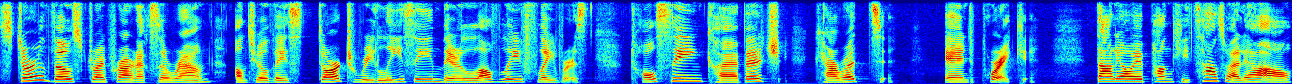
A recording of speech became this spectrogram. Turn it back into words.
Stir those dry products around until they start releasing their lovely flavors, tossing cabbage, carrot, and pork. 打了的香气炒出来了后，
